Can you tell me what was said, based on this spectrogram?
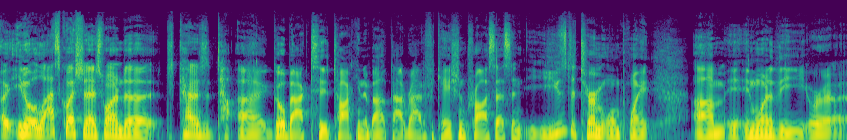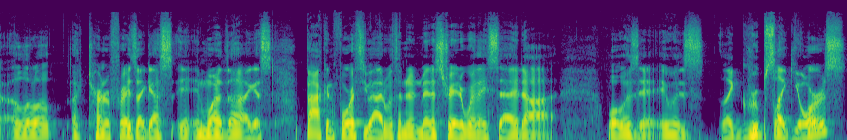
Uh, you know, last question. I just wanted to kind of uh, go back to talking about that ratification process, and you used a term at one point um, in one of the, or a, a, little a turn of phrase, I guess, in one of the, I guess, back and forth you had with an administrator, where they said, uh, "What was it? It was like groups like yours."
